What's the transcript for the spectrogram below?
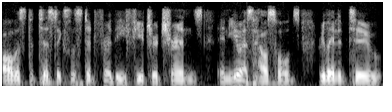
all the statistics listed for the future trends in U.S. households related to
